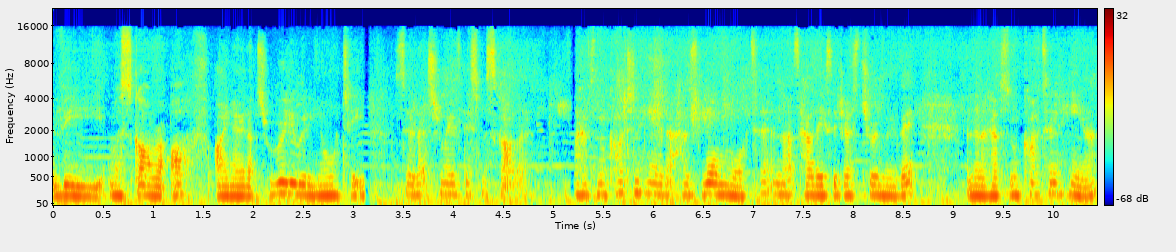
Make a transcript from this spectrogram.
the mascara off. I know that's really really naughty so let's remove this mascara. I have some cotton here that has warm water and that's how they suggest to remove it and then I have some cotton here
